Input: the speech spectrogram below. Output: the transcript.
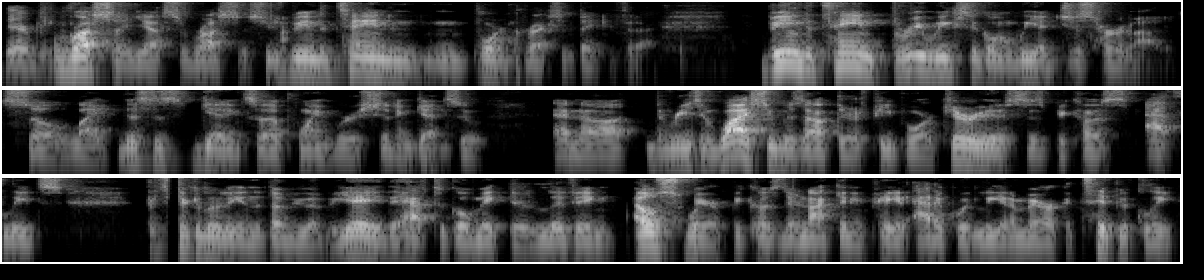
They're being Russia, yes, Russia. She was being detained. And important correction. Thank you for that. Being detained three weeks ago, and we had just heard about it. So, like, this is getting to a point where it shouldn't get to. And uh, the reason why she was out there, if people are curious, is because athletes, particularly in the WNBA, they have to go make their living elsewhere because they're not getting paid adequately in America typically,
